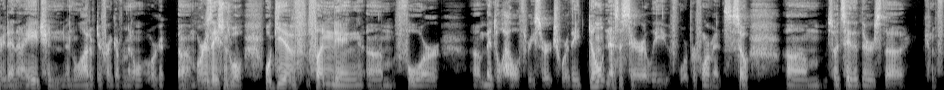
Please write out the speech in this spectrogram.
right? NIH and, and a lot of different governmental orga, um, organizations will, will give funding um, for uh, mental health research where they don't necessarily for performance. So, um, so I'd say that there's the kind of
